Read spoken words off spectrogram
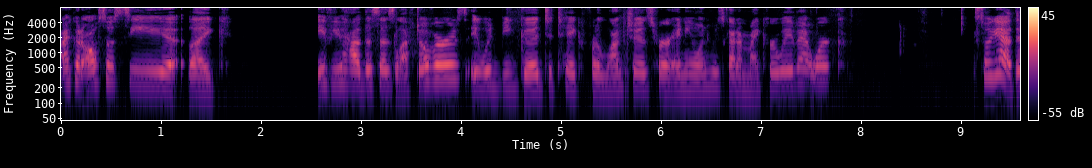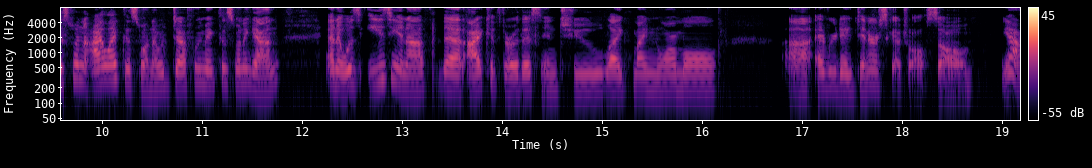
I could also see like if you have this as leftovers, it would be good to take for lunches for anyone who's got a microwave at work. So yeah, this one, I like this one. I would definitely make this one again. And it was easy enough that I could throw this into like my normal uh, everyday dinner schedule. So yeah,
